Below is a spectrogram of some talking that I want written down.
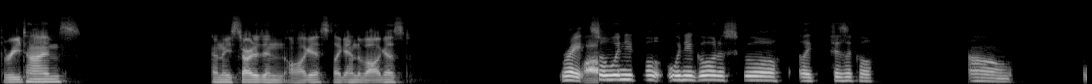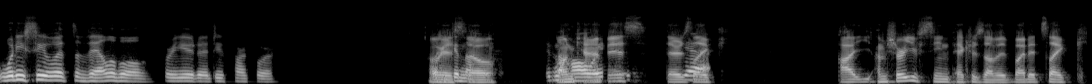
three times, and we started in August, like end of August. right. Wow. So when you go when you go to school, like physical, um, what do you see what's available for you to do parkour? Like Okay, in the- so In the on hallway? campus, there's Yeah. like, I I'm sure you've seen pictures of it, but it's like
